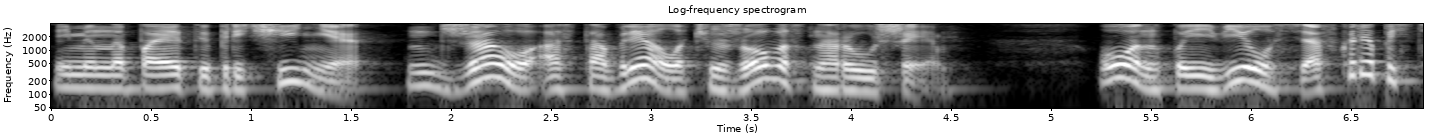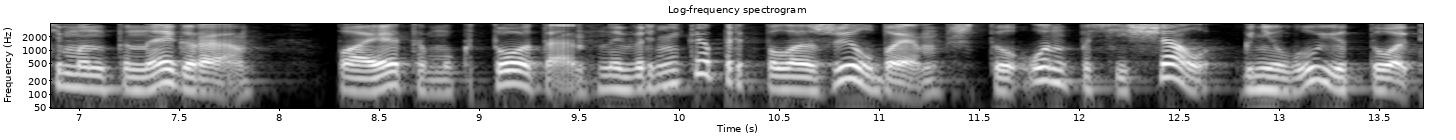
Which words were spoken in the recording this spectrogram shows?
Именно по этой причине Джао оставлял чужого снаружи. Он появился в крепости Монтенегро, Поэтому кто-то наверняка предположил бы, что он посещал гнилую топь.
